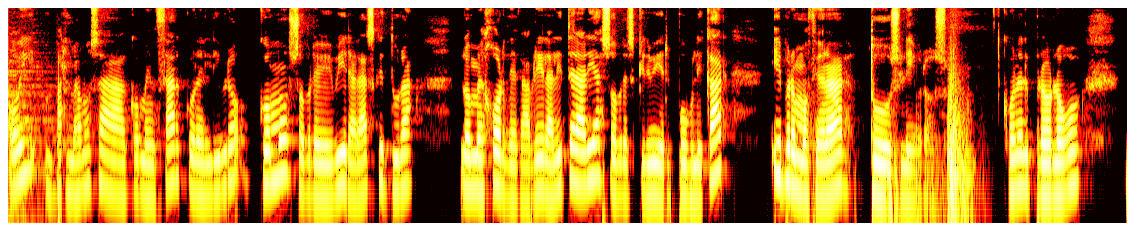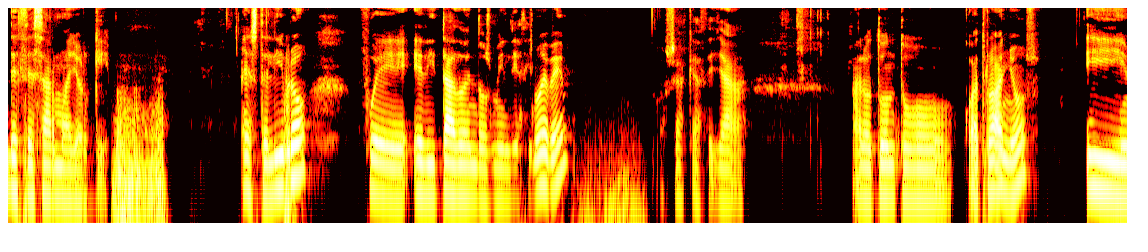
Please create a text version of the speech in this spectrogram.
Hoy vamos a comenzar con el libro Cómo sobrevivir a la escritura, lo mejor de Gabriela Literaria sobre escribir, publicar y promocionar tus libros, con el prólogo de César Mallorquí. Este libro fue editado en 2019, o sea que hace ya a lo tonto cuatro años, y,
